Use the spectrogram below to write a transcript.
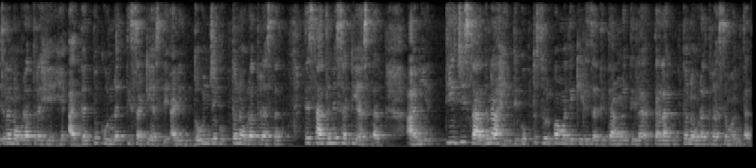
चैत्र नवरात्र हे हे आध्यात्मिक उन्नतीसाठी असते आणि दोन जे गुप्त नवरात्र असतात ते साधनेसाठी असतात. आणि ती जी साधना आहे ती गुप्त स्वरूपामध्ये केली जाते त्यामुळे तिला त्याला गुप्त नवरात्र असं म्हणतात.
